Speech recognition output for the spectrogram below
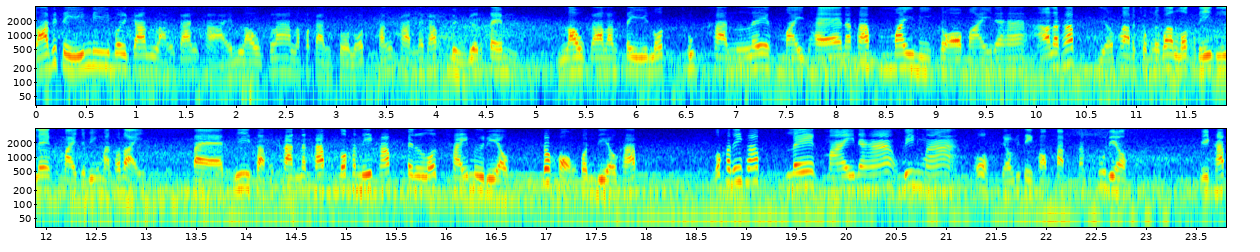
ร้านพิตีมีบริการหลังการขายเรากล้ารับประกันตัวรถทั้งคันนะครับ1เดือนเต็ม เราการันตีรถทุกคันเลขไม่แท้นะครับ ไม่มีกรอไม่นะฮะเอาละครับ เดี๋ยวพาไปชมเลยว่ารถคันนี้เลขไม่จะวิ่งมาเท่าไหร่ แต่ที่สำคัญนะครับรถคันนี้ครับเป็นรถใช้มือเดียว เจ้าของคนเดียวครับรถคันนี้ครับ เลขไม้นะฮะวิ่งมาโอ้เดี๋ยวพี่ติขอปรับสักคู่เดียวนี่ครับ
